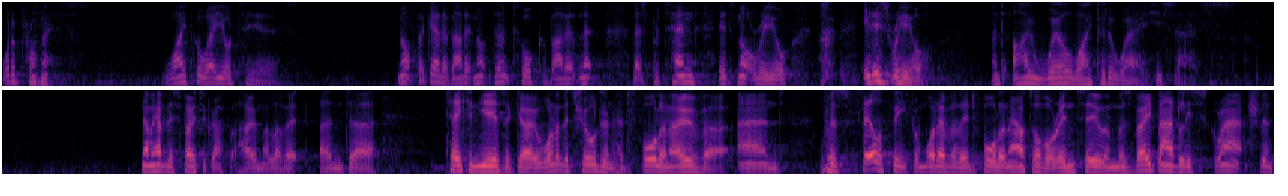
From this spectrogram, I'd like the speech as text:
What a promise. Wipe away your tears. Not forget about it, not don't talk about it. Let, let's pretend it's not real. it is real, and I will wipe it away, he says. Now, we have this photograph at home. I love it. And uh, taken years ago, one of the children had fallen over and was filthy from whatever they'd fallen out of or into and was very badly scratched. And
